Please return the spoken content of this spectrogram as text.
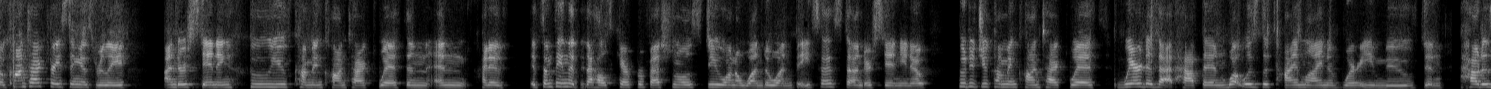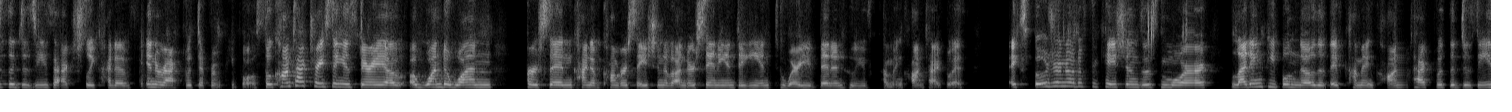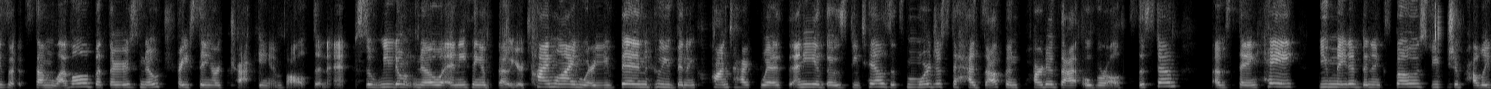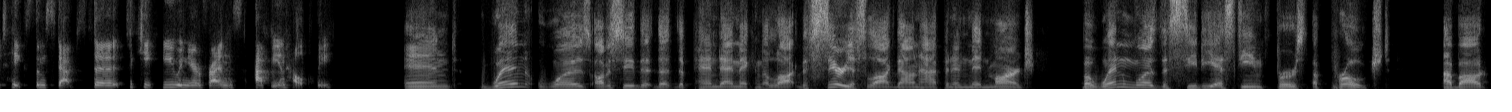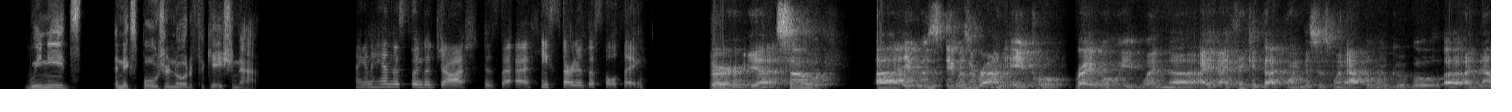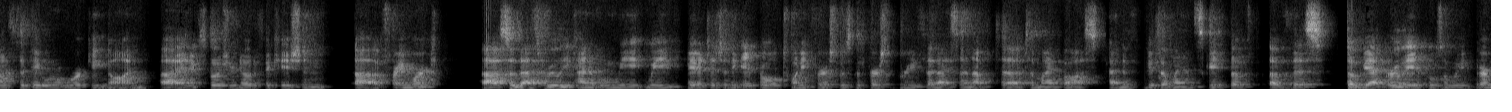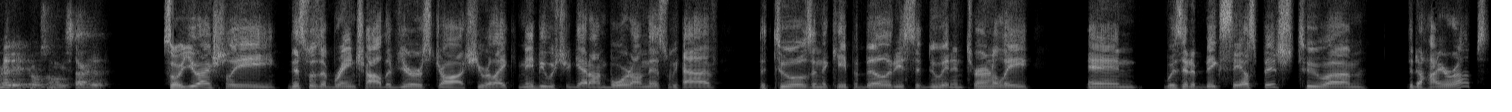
So, contact tracing is really understanding who you've come in contact with and, and kind of it's something that the healthcare professionals do on a one to one basis to understand, you know, who did you come in contact with? Where did that happen? What was the timeline of where you moved? And how does the disease actually kind of interact with different people? So, contact tracing is very a one to one person kind of conversation of understanding and digging into where you've been and who you've come in contact with. Exposure notifications is more letting people know that they've come in contact with the disease at some level, but there's no tracing or tracking involved in it. So we don't know anything about your timeline, where you've been, who you've been in contact with, any of those details. It's more just a heads up and part of that overall system of saying, hey, you may have been exposed. You should probably take some steps to, to keep you and your friends happy and healthy. And when was obviously the, the, the pandemic and the lock the serious lockdown happened in mid-march but when was the cds team first approached about we need an exposure notification app i'm going to hand this one to josh because uh, he started this whole thing sure yeah so uh, it was it was around April, right? When we when uh, I, I, think at that point this is when Apple and Google uh, announced that they were working on uh, an exposure notification uh, framework. Uh, so that's really kind of when we we paid attention. I think April 21st was the first brief that I sent up to, to my boss, kind of get the landscape of of this. So yeah, early April's when we or mid April's when we started. So you actually this was a brainchild of yours, Josh. You were like, maybe we should get on board on this. We have the tools and the capabilities to do it internally. And was it a big sales pitch to um to the higher ups?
